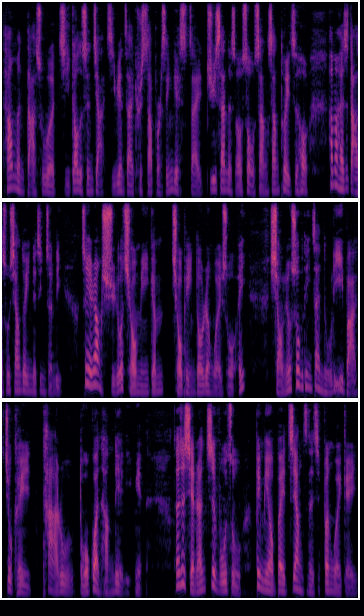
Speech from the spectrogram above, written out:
他们打出了极高的身价，即便在 Kristaps Porzingis 在 G 三的时候受伤伤退之后，他们还是打出相对应的竞争力。这也让许多球迷跟球评都认为说，哎，小牛说不定再努力一把就可以踏入夺冠行列里面。但是显然制服组并没有被这样子的氛围给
